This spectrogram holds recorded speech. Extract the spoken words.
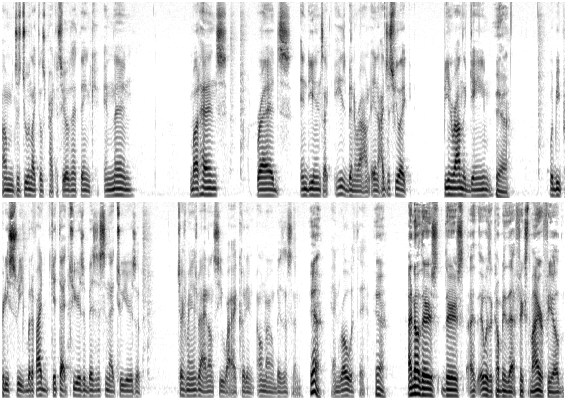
um, just doing like those practice fields, I think. And then Mud Hens, Reds, Indians, like he's been around. And I just feel like being around the game Yeah. would be pretty sweet. But if I get that two years of business and that two years of turf management, I don't see why I couldn't own my own business and, Yeah. and roll with it. Yeah. I know there's there's uh, it was a company that fixed Meyer Field,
